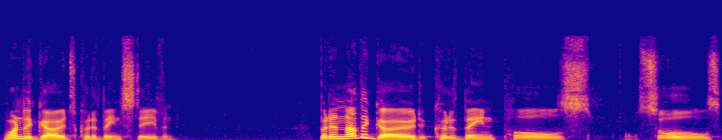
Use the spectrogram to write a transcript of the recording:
One of the goads could have been Stephen. But another goad could have been Paul's or Saul's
